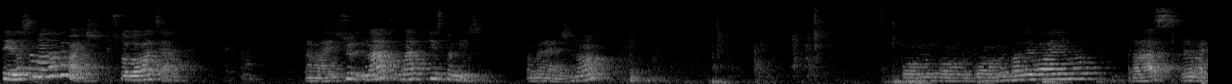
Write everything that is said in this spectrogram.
Ти на сама наливаєш. Столова ця. Давай, сюди, над, над тістомісом. Обережно. Повну, повну, повну наливаємо. Раз, давай.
